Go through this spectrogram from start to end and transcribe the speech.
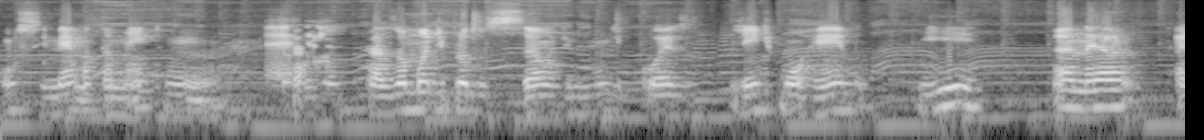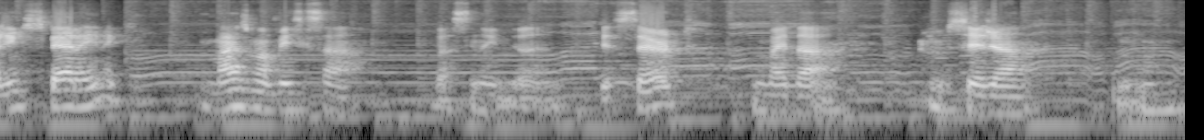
com o cinema também, com É, trazou um monte de produção, de um monte de coisa, gente morrendo. E ah, né, a gente espera aí, né, que mais uma vez que essa vacina ainda dê certo, não vai dar, não seja um-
